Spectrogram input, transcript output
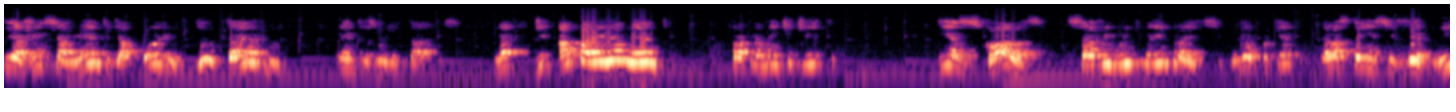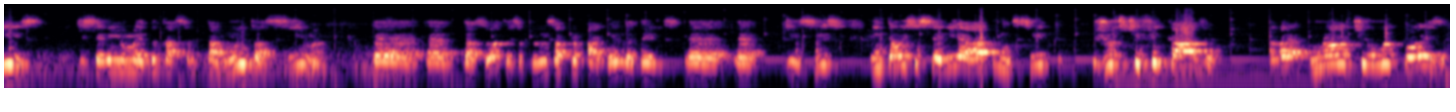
e agenciamento de apoio interno entre os militares, né? de aparelhamento, propriamente dito. E as escolas servem muito bem para isso, entendeu? Porque elas têm esse verniz de serem uma educação que está muito acima é, é, das outras, pelo menos a propaganda deles é, é, diz isso, então isso seria, a princípio, justificável. Agora, note uma coisa,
